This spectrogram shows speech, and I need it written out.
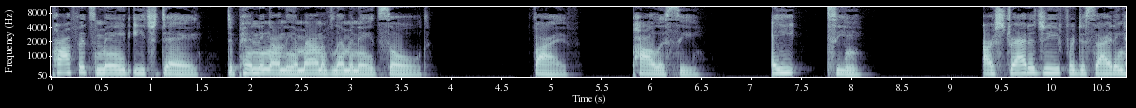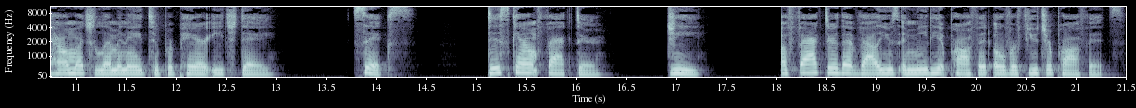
Profits made each day, depending on the amount of lemonade sold. 5. Policy, 8T. Our strategy for deciding how much lemonade to prepare each day. 6. Discount factor, G a factor that values immediate profit over future profits,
